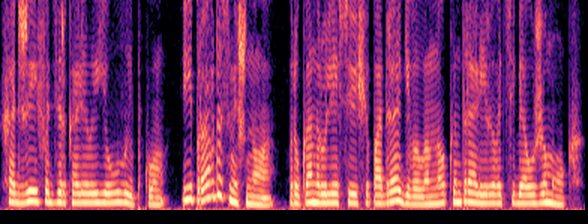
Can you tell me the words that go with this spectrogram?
Хаджиев отзеркалил ее улыбку. И правда смешно. Рука на руле все еще подрагивала, но контролировать себя уже мог.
